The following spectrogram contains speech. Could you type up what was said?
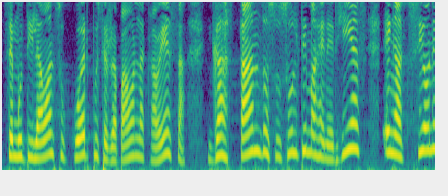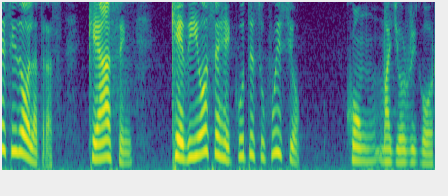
Se mutilaban su cuerpo y se rapaban la cabeza, gastando sus últimas energías en acciones idólatras que hacen que Dios ejecute su juicio con mayor rigor.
